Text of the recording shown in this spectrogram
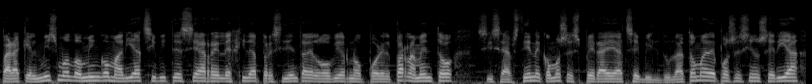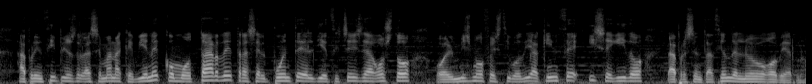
para que el mismo domingo María Chivite sea reelegida presidenta del Gobierno por el Parlamento si se abstiene como se espera EH Bildu. La toma de posesión sería a principios de la semana que viene, como tarde tras el puente del 16 de agosto o el mismo festivo día 15 y seguido la presentación del nuevo gobierno.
